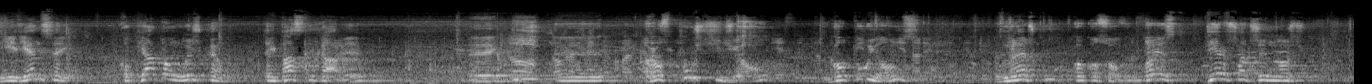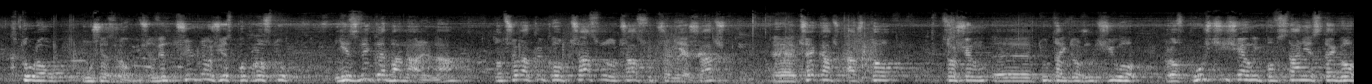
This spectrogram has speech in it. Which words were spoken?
mniej więcej kopiatą łyżkę tej pasty kary y, i y, rozpuścić ją, gotując w mleczku kokosowym. To jest pierwsza czynność, którą muszę zrobić. No więc czynność jest po prostu niezwykle banalna. To trzeba tylko od czasu do czasu przemieszać, e, czekać aż to, co się e, tutaj dorzuciło, rozpuści się i powstanie z tego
